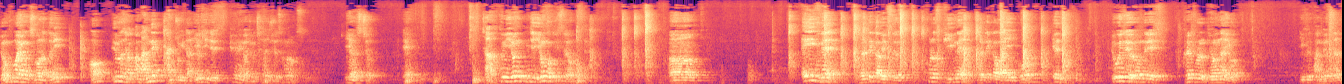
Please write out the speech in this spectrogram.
0,0 집어넣었더니 어? 1보다 작아. 아 맞네? 안쪽이다. 이렇게 이제 표현해가지고 찾아주셔도 상관없습니다. 이해하시죠? 예. 자, 그럼 이런 이제 이런 것도 있어요. 어, A분의 절대값 X 플러스 B분의 절대값 Y 있고 1. 요거 이제 여러분들이 그래프를 배웠나 이거? 이 그래프 안 배웠어요?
